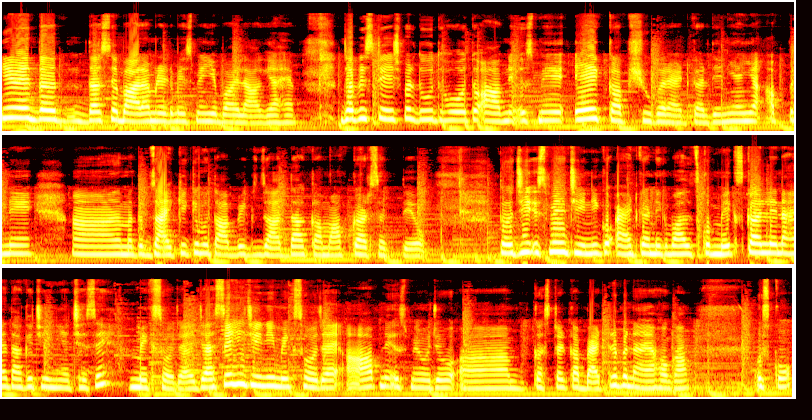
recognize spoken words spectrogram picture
ये दस से बारह मिनट में इसमें ये बॉयल आ गया है। जब इस स्टेज पर दूध हो तो आपने उसमें एक कप शुगर ऐड कर देनी है या अपने आ, मतलब जायके के मुताबिक ज़्यादा कम आप कर सकते हो। तो जी, इसमें चीनी को ऐड करने के बाद उसको मिक्स कर लेना है ताकि चीनी अच्छे से मिक्स हो जाए। जैसे ही चीनी मिक्स हो जाए, आपने उसमें वो जो कस्टर्ड का बैटर बनाया होगा, उसको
